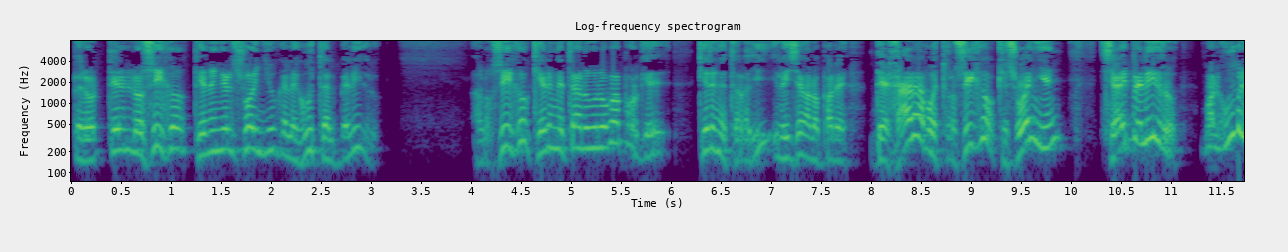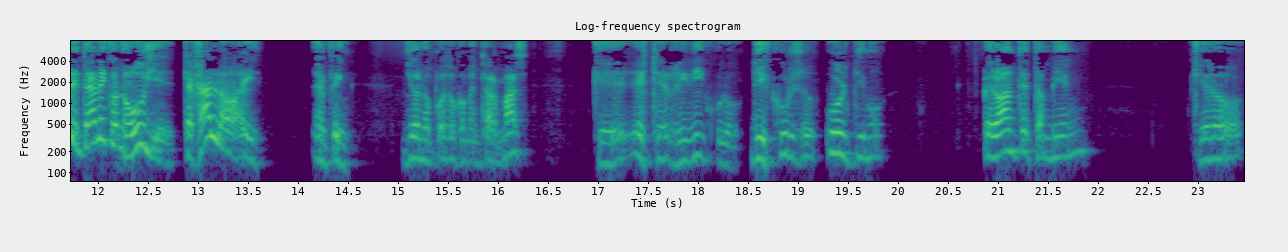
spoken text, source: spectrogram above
Pero tienen, los hijos tienen el sueño que les gusta el peligro. A los hijos quieren estar en Europa porque quieren estar allí. Y le dicen a los padres, dejad a vuestros hijos que sueñen. Si hay peligro. Bueno, un británico no huye. Dejadlo ahí. En fin, yo no puedo comentar más que este ridículo discurso último pero antes también quiero,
